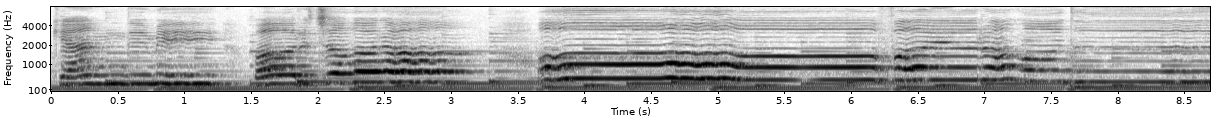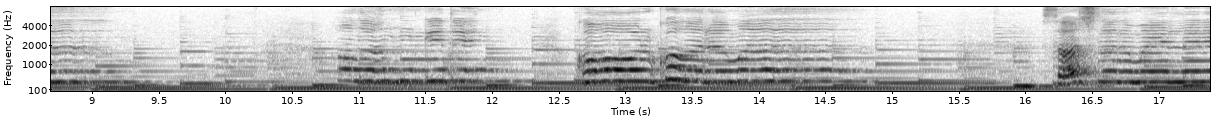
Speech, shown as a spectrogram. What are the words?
Kendimi parçalara Of Alın gidin korkularımı Saçlarımı ellerinizle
